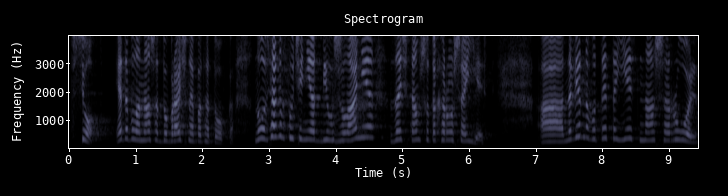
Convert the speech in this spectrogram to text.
Все, это была наша добрачная подготовка. Но во всяком случае не отбил желание, значит там что-то хорошее есть. А, наверное, вот это есть наша роль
